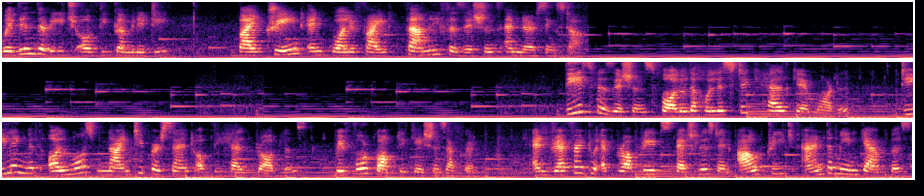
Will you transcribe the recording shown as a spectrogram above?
within the reach of the community by trained and qualified family physicians and nursing staff. These physicians follow the holistic healthcare model, dealing with almost 90% of the health problems before complications occur and refer to appropriate specialist and outreach and the main campus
